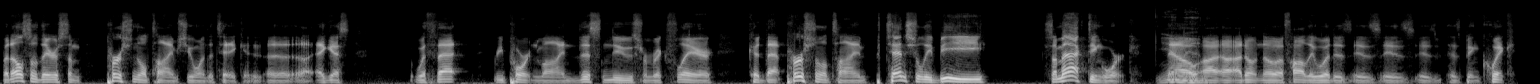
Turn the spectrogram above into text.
but also there's some personal time she wanted to take. And uh, I guess with that report in mind, this news from Ric Flair, could that personal time potentially be some acting work? Yeah, now. I, I don't know if Hollywood is is is, is has been quick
